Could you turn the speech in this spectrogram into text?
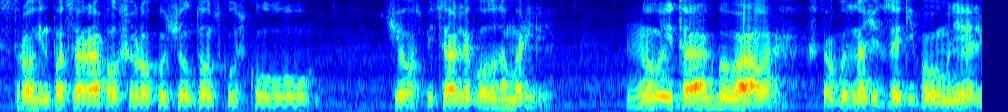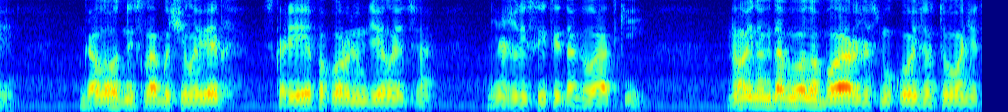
Строгин поцарапал широкую челдонскую скулу. Чего, специально голодом морили? Ну и так бывало, чтобы, значит, зэки поумнели. Голодный слабый человек скорее покорным делается, нежели сытый да гладкий. Но иногда бывало баржа с мукой затонет,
